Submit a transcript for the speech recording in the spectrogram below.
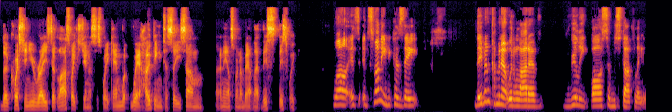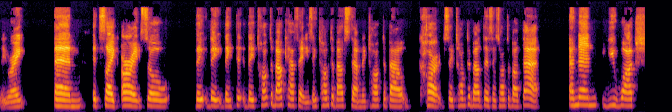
the question you raised at last week's Genesis week, and we're- we're hoping to see some announcement about that this this week. Well, it's it's funny because they they've been coming out with a lot of really awesome stuff lately, right? And it's like, all right, so they they they they, they talked about cafes, they talked about STEM, they talked about cards, they talked about this, they talked about that. And then you watch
